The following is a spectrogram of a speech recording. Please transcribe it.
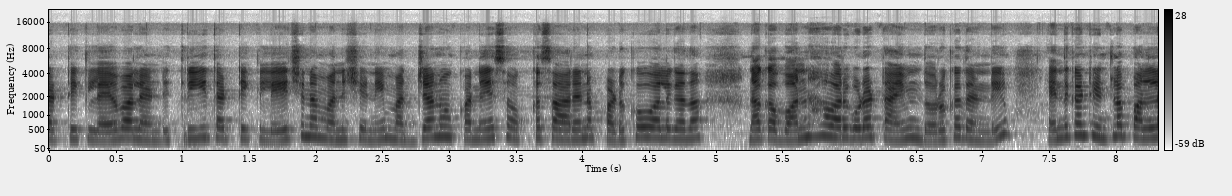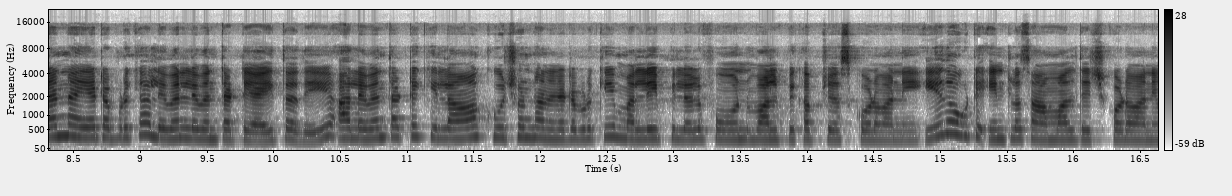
థర్టీకి లేవాలండి. త్రీ థర్టీకి లేచిన మనిషిని మధ్యాహ్నం కనీసం ఒక్కసారైనా పడుకోవాలి కదా నాకు వన్ అవర్ కూడా టైం దొరకదండి. ఎందుకంటే ఇంట్లో పనులన్నీ అయ్యేటప్పటికి ఆ లెవెన్ లెవెన్ థర్టీ అవుతుంది ఆ లెవెన్ థర్టీకి ఇలా కూర్చుంటాను అనేటప్పటికి మళ్ళీ పిల్లలు ఫోన్ వాళ్ళు పికప్ చేసుకోవడం అని ఏదో ఒకటి ఇంట్లో సామాన్లు తెచ్చుకోవడం అని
